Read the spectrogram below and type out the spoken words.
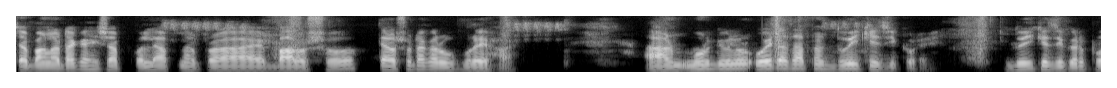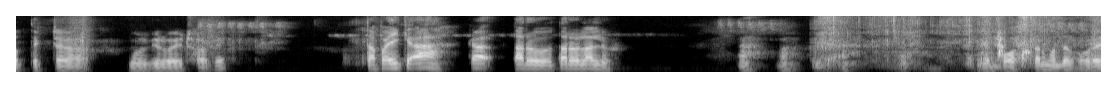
যা বাংলা টাকা হিসাব করলে আপনার প্রায় বারোশো, তেরোশো টাকার উপরে হয়। আর মুরগিগুলোর ওয়েট আছে আপনার দুই কেজি করে। দুই কেজি করে প্রত্যেকটা মুরগির ওয়েট হবে। তাপাই আহ তারো তারো লালু। বস্তার মধ্যে ভরে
